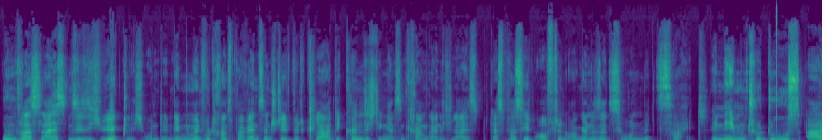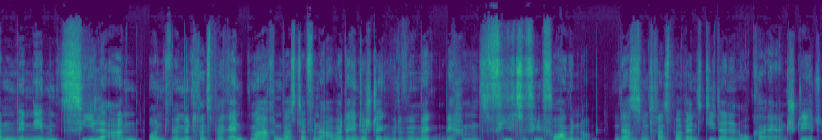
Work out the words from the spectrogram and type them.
und was leisten sie sich wirklich. Und in dem Moment, wo Transparenz entsteht, wird klar, die können sich den ganzen Kram gar nicht leisten. Das passiert oft in Organisationen mit Zeit. Wir nehmen To-Dos an, wir nehmen Ziele an und wenn wir transparent machen, was da für eine Arbeit dahinter stecken würde, wir merken, wir haben uns viel zu viel vorgenommen. Und das ist eine Transparenz, die dann in OKR entsteht.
